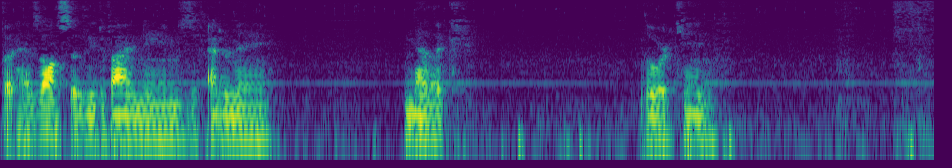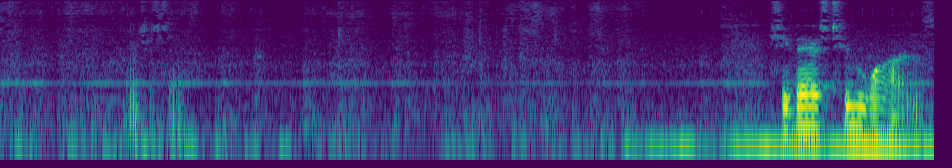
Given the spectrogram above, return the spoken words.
but has also the divine names Adonai, Melech, Lord King. She bears two wands.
